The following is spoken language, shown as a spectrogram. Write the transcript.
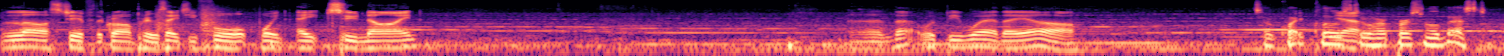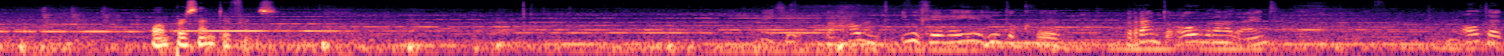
last year for the Grand Prix was 84.829. And that would be where they are. So quite close Yeah. to her personal best. 1% difference. Beetje behoudend ingereden, hield ook eh, ruimte over aan het eind. Altijd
